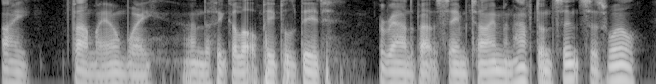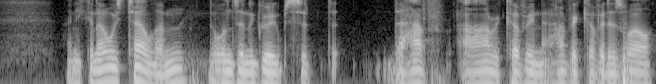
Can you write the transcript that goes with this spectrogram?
I found my own way, and I think a lot of people did around about the same time and have done since as well. And you can always tell them, the ones in the groups that, that have are recovering, that have recovered as well,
